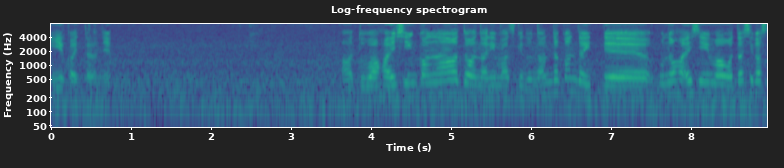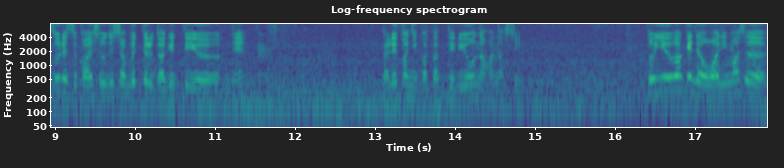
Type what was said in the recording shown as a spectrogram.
家帰ったらね。あとは配信かなとはなりますけどなんだかんだ言ってこの配信は私がストレス解消で喋ってるだけっていうね、うん、誰かに語ってるような話。というわけで終わります。う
